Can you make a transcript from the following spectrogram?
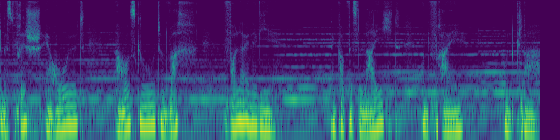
Du bist frisch, erholt, ausgeruht und wach, voller Energie. Dein Kopf ist leicht und frei und klar.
